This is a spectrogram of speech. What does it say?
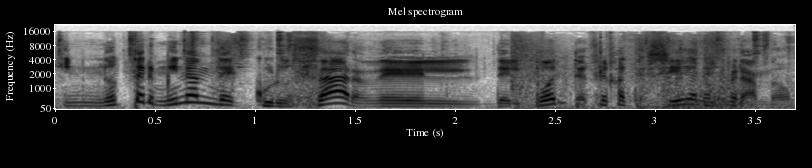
Y no terminan de cruzar del, del puente. Fíjate, siguen esperando.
